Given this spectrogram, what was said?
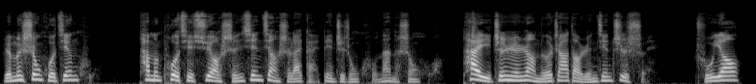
人们生活艰苦，他们迫切需要神仙将士来改变这种苦难的生活。太乙真人让哪吒到人间治水除妖，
